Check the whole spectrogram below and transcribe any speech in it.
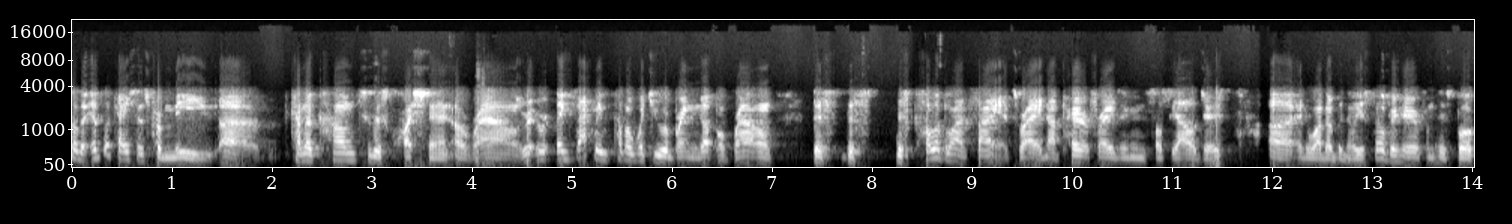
so the implications for me. Uh, kind of come to this question around exactly kind of what you were bringing up around this this this colorblind science, right? Now, paraphrasing sociologist uh, Eduardo Bonilla Silva here from his book,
